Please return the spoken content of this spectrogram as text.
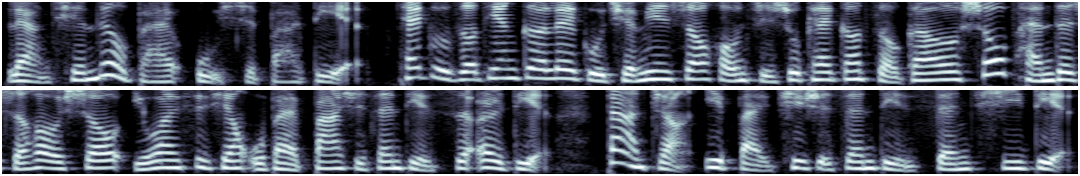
两千六百五十八点。台股昨天各类股全面收红，指数开高走高，收盘的时候收一万四千五百八十三点四二点，大涨一百七十三点三七点，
